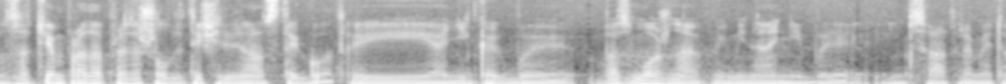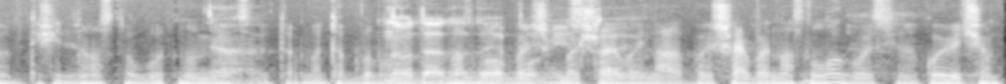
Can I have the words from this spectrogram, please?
Затем, правда, произошел 2012 год, и они как бы, возможно, именно они были инициаторами этого 2012 года. Ну, а. там, это было, ну, да, у нас да, была да, больш, большая, война, большая война с налоговой, с Януковичем.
